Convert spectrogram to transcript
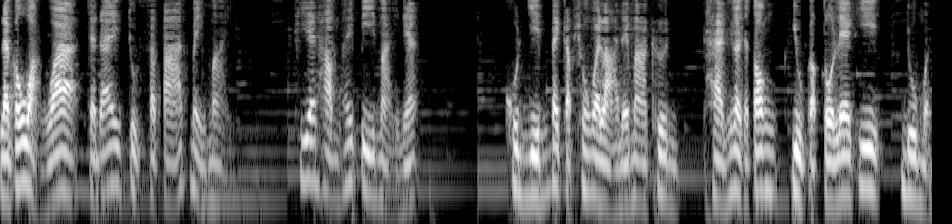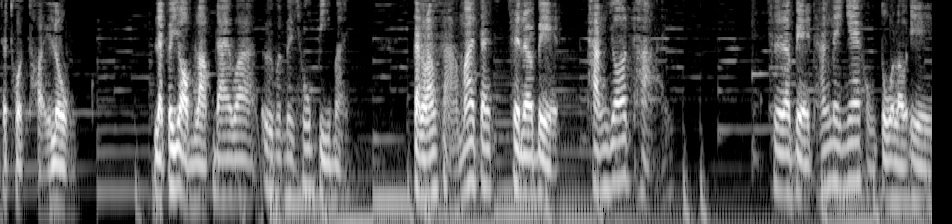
แล้วก็หวังว่าจะได้จุดสตาร์ทใหม่ ๆ ที่จะทำให้ปีใหม่เนี้ยคุณยิ้มไปกับช่วงเวลาได้มากขึ้น แทนที่เราจะต้องอยู่กับตัวเลขที่ดูเหมือนจะถดถอยลง แล้วก็ยอมรับได้ว่าเออมันเป็นช่วงปีใหม่ แต่เราสามารถจะ celebrate ทั้งยอดขาย celebrate ทั้งในแง่ของตัวเราเอง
